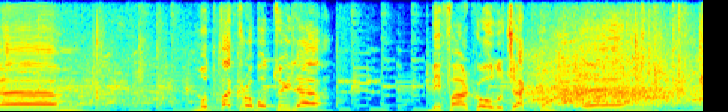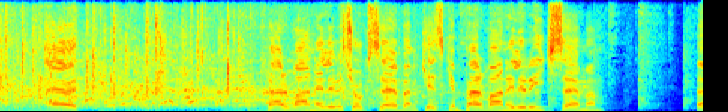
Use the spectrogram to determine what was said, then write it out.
Ee, mutfak robotuyla bir farkı olacak mı? Ee, evet. Pervaneleri çok sevmem. Keskin pervaneleri hiç sevmem. Ee,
